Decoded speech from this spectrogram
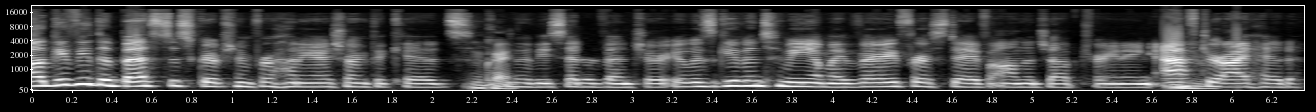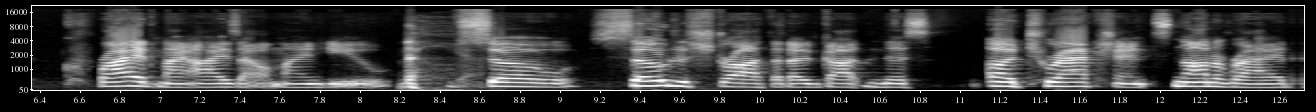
I'll give you the best description for Honey I Shrunk the Kids Okay. movie set adventure. It was given to me on my very first day of on the job training Mm-hmm. after I had cried my eyes out, mind you. So so distraught that I'd gotten this attraction. It's not a ride,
